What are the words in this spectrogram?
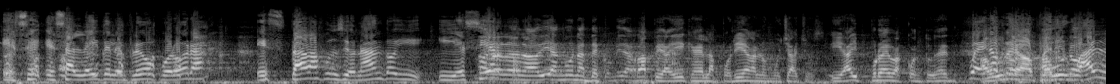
ese, esa ley del empleo por hora estaba funcionando y, es cierto. No, no, no, habían unas de comida rápida ahí que se las ponían a los muchachos y hay pruebas contundentes. Bueno, pero, igual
